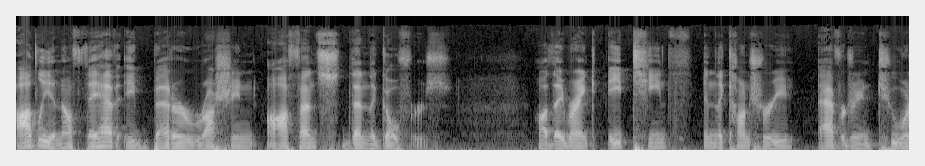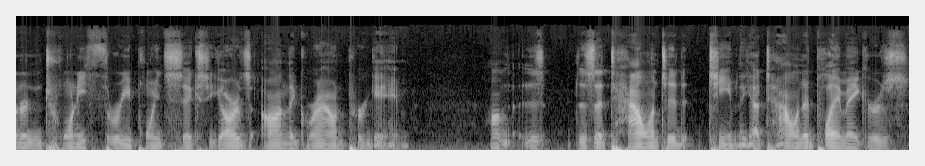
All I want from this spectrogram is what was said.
oddly enough, they have a better rushing offense than the Gophers. Uh, they rank 18th in the country, averaging 223.6 yards on the ground per game. Um, this, this is a talented team. They got talented playmakers.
